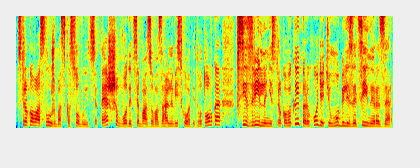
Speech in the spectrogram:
Строкова служба скасовується теж. Вводиться базова загальновійськова підготовка. Всі звільнені строковики переходять у мобілізаційний резерв.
